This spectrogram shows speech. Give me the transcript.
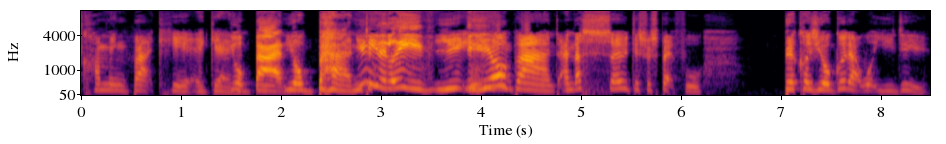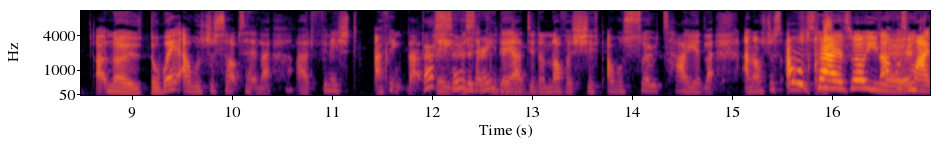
coming back here again. You're banned. You're banned. You need to leave. You you're banned, and that's so disrespectful because you're good at what you do. Uh, no, the way I was just so upset, like I'd finished. I think that That's day, so the second day, I did another shift. I was so tired, like, and I was just. I was would just cry like, as well, you that know. That was my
